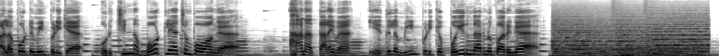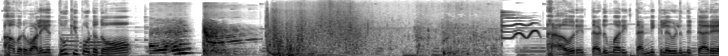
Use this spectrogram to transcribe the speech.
அலை போட்டு மீன் பிடிக்க ஒரு சின்ன போட்லயாச்சும் போவாங்க. ஆனா தலைவன் எதுல மீன் பிடிக்க போயிருந்தாருன்னு பாருங்க. அவர் வலைய தூக்கி போட்டதும் அவரே தடுமாறி தண்ணிக்குள்ள விழுந்துட்டாரு.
